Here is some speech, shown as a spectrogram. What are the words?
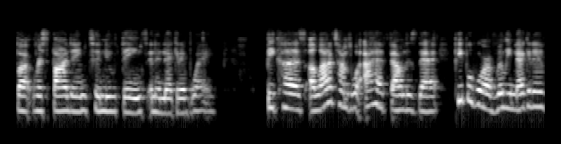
but responding to new things in a negative way because a lot of times what I have found is that people who are really negative,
